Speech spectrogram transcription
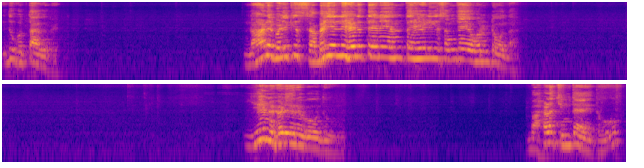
ಇದು ಗೊತ್ತಾಗಬೇಕು. ನಾಳೆ ಬೆಳಿಗ್ಗೆ ಸಭೆಯಲ್ಲಿ ಹೇಳುತ್ತೇನೆ ಅಂತ ಹೇಳಿ ಸಂಜಯ ಹೊರಟು ಹೋದ. ಏನು ಹೇಳಿರಬಹುದು? ಬಹಳ ಚಿಂತೆ ಆಯಿತು.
